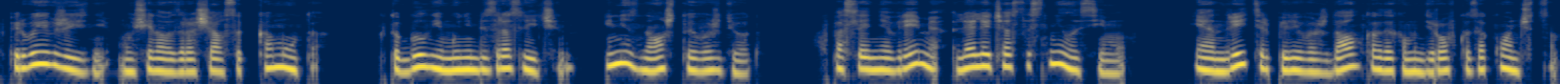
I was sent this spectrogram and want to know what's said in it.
Впервые в жизни мужчина возвращался к кому-то, кто был ему не безразличен и не знал, что его ждет. В последнее время Ляля часто снилась ему, и Андрей терпеливо ждал, когда командировка закончится.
